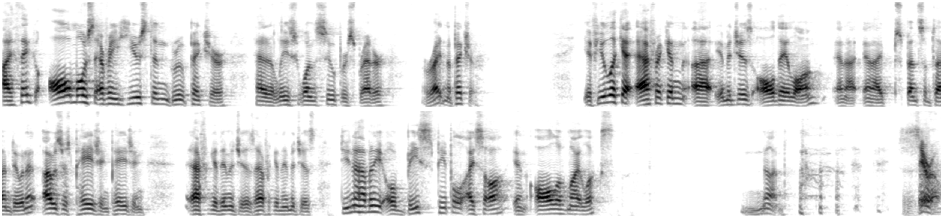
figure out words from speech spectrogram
I think almost every Houston group picture had at least one super spreader right in the picture. If you look at African uh, images all day long, and I, and I spent some time doing it, I was just paging, paging African images, African images. Do you know how many obese people I saw in all of my looks? None. zero.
